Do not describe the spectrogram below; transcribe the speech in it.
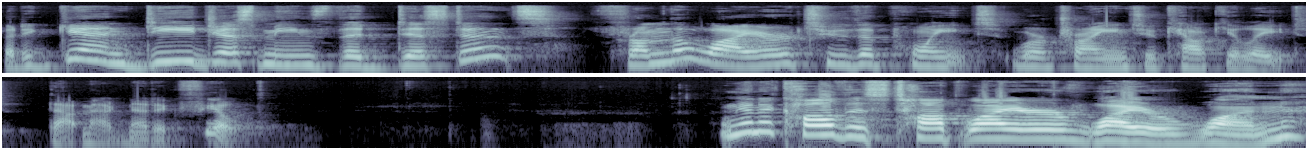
But again, d just means the distance from the wire to the point we're trying to calculate that magnetic field. I'm going to call this top wire wire 1,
